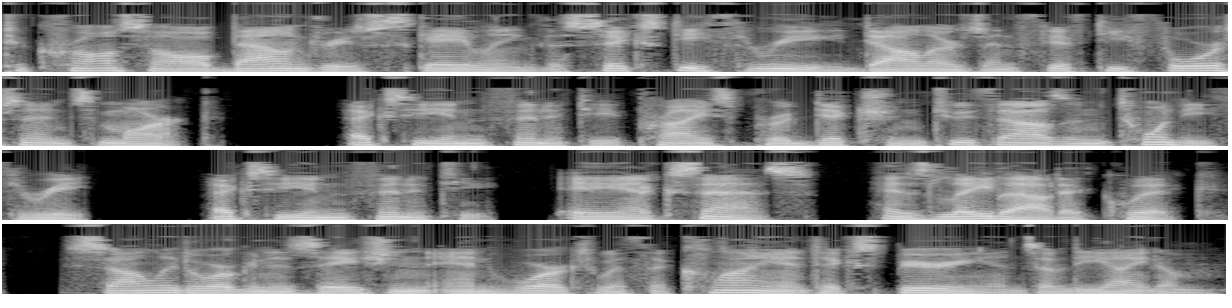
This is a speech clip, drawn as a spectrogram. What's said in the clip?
to cross all boundaries scaling the $63.54 mark. Axie Infinity Price Prediction 2023 Axie Infinity, AXS, has laid out a quick, solid organization and worked with the client experience of the item.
